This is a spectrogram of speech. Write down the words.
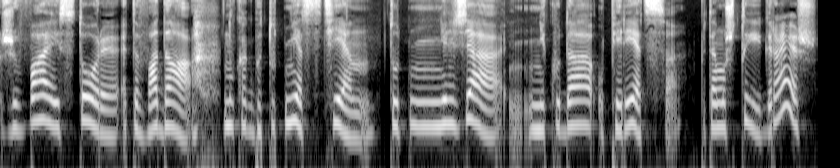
живая история, это вода. Ну, как бы тут нет стен, тут нельзя никуда упереться. Потому что ты играешь,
